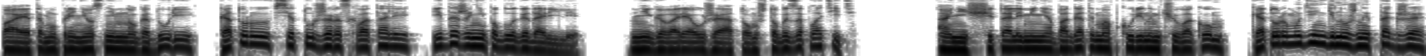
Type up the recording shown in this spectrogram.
поэтому принес немного дури, которую все тут же расхватали и даже не поблагодарили, не говоря уже о том, чтобы заплатить. Они считали меня богатым обкуренным чуваком, которому деньги нужны так же,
